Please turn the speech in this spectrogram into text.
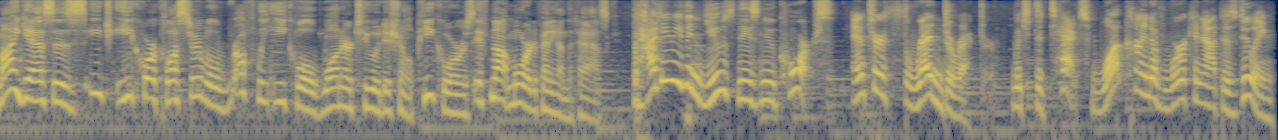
My guess is each E core cluster will roughly equal one or two additional P cores, if not more depending on the task. But how do you even use these new cores? Enter Thread Director which detects what kind of work an app is doing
